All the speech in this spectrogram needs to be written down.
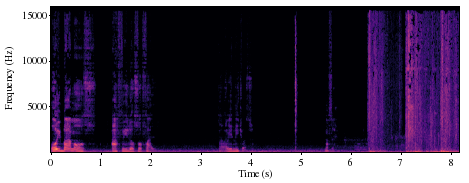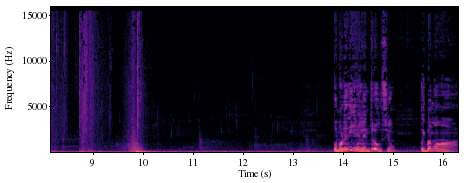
Hoy vamos a filosofar. ¿Estará bien dicho eso? No sé. Como le dije en la introducción, hoy vamos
